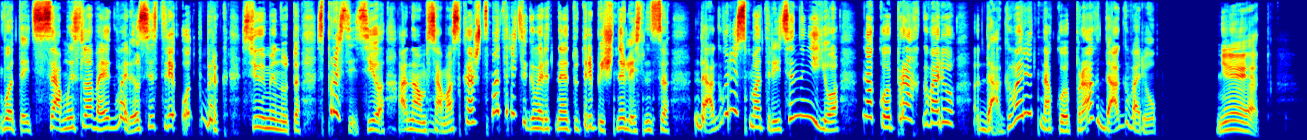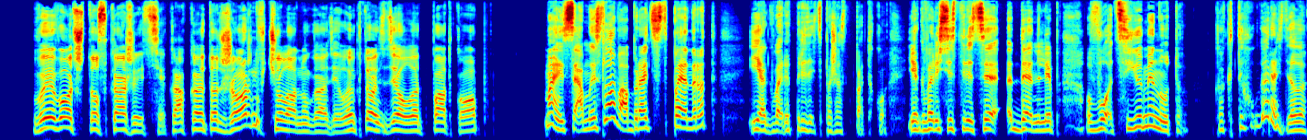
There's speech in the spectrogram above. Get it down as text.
Вот эти самые слова я говорил сестре Отберг сию минуту. Спросите ее, она вам сама скажет. Смотрите, говорит, на эту тряпичную лестницу. Да, говорю, смотрите на нее. На кой прах, говорю. Да, говорит, на кой прах, да, говорю. Нет, вы вот что скажите, как этот Жорн в чулан угодил, и кто сделал этот подкоп? Мои самые слова, братец Пенрод. Я говорю, передайте, пожалуйста, патку. Я говорю сестрице Денлип, вот сию минуту. Как ты угораздила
